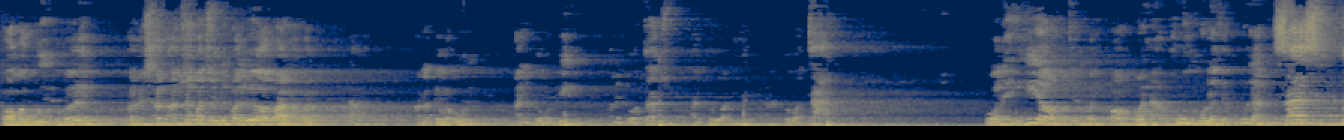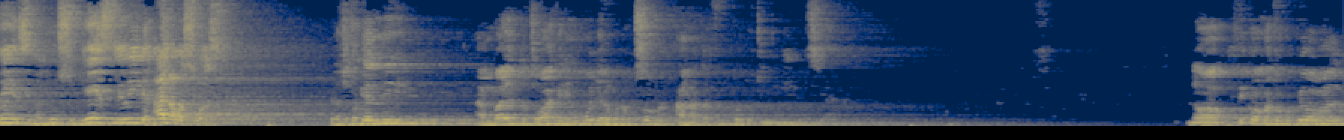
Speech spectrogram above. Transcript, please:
Hawabagui. Kwamba wewe ameshapata yule pale. Wewe hapana hapana. Anapewa huyu anapewa mbili anapewa tatu anapewa nne anapewa tano wanaingia watoto nyumbani kwao wana rungu la vyakula mzazi mwezi na nusu miezi miwili hana wasiwasi. Kinachotokea ni nini? Ambaye mtoto wake ni mmoja anakwenda kusoma anatafuta watoto wengine ziada. Na wakifika wakati wa kupewa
